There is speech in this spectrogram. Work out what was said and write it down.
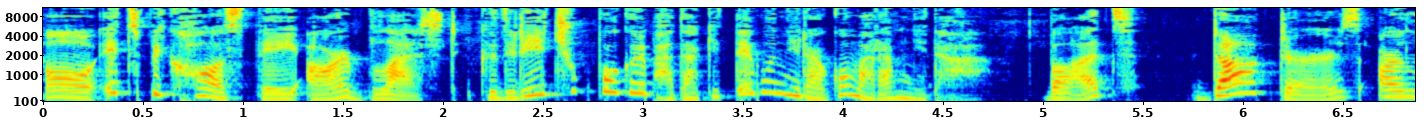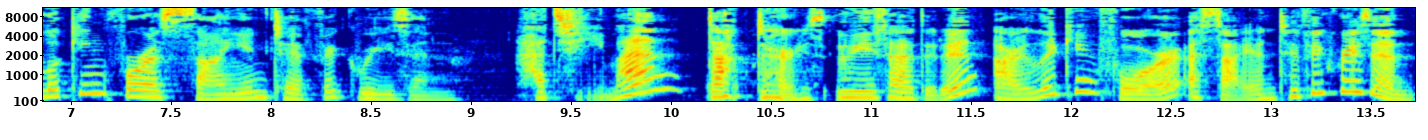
어, it's because they are blessed. 그들이 축복을 받았기 때문이라고 말합니다. But doctors are looking for a scientific reason. 하지만 doctors, 의사들은 are looking for a scientific reason.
